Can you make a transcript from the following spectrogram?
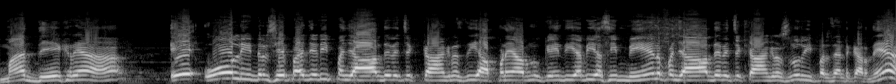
ਮੈਂ ਦੇਖ ਰਿਹਾ ਇਹ ਉਹ ਲੀਡਰਸ਼ਿਪ ਹੈ ਜਿਹੜੀ ਪੰਜਾਬ ਦੇ ਵਿੱਚ ਕਾਂਗਰਸ ਦੀ ਆਪਣੇ ਆਪ ਨੂੰ ਕਹਿੰਦੀ ਆ ਵੀ ਅਸੀਂ ਮੇਨ ਪੰਜਾਬ ਦੇ ਵਿੱਚ ਕਾਂਗਰਸ ਨੂੰ ਰਿਪਰੈਜ਼ੈਂਟ ਕਰਦੇ ਆ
